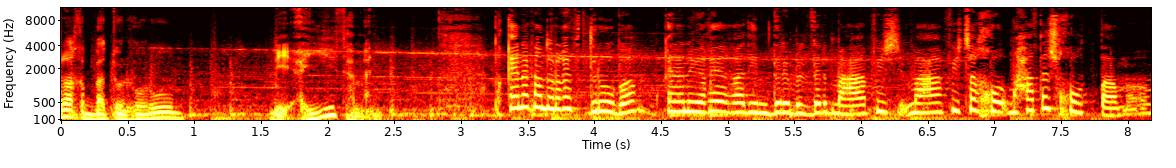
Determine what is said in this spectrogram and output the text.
رغبة الهروب بأي ثمن. بقينا كندور غير في الدروبه بقينا أنا غير غادي ندرب الدرب ما عارفيش ما عارفيش تاخو ما حاطينش خطة.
